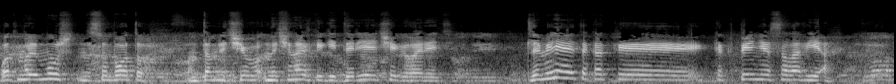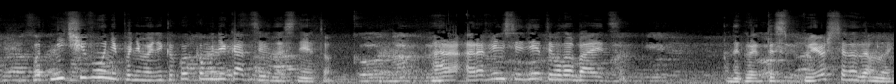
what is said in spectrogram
Вот мой муж на субботу, он там ничего, начинает какие-то речи говорить. Для меня это как, э, как пение соловья. Вот ничего не понимаю, никакой коммуникации у нас нету. А, Равин сидит и улыбается. Она говорит, ты смеешься надо мной?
